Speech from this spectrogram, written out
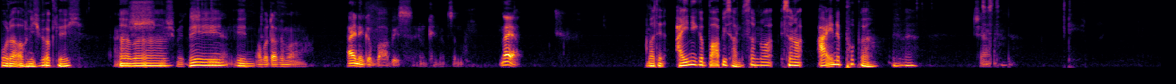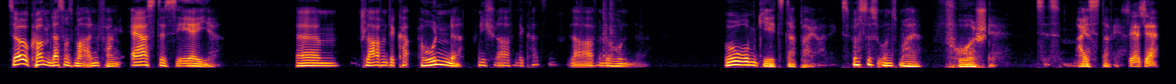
Oder auch nicht wirklich. Ich Aber wen Aber dafür mal einige Barbies im Kinderzimmer. Naja, Aber denn einige Barbies haben. Ist doch nur, ist doch nur eine Puppe. tja. Was ist denn da? Versteh ich nicht. So, komm, lass uns mal anfangen. Erste Serie. Ähm, schlafende Ka Hunde. Nicht schlafende Katzen, schlafende Hunde. Worum geht's dabei, Alex? Wirst du es uns mal vorstellen? Dieses Meisterwerk. Sehr, sehr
